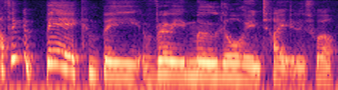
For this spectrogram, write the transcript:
I think a beer can be very mood orientated as well.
